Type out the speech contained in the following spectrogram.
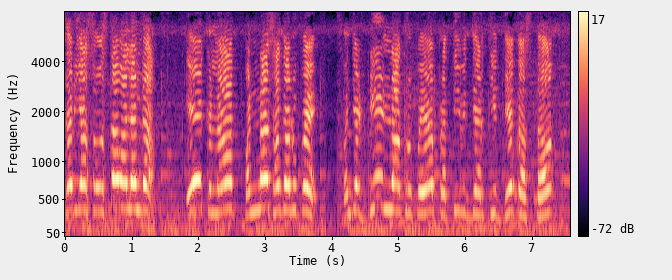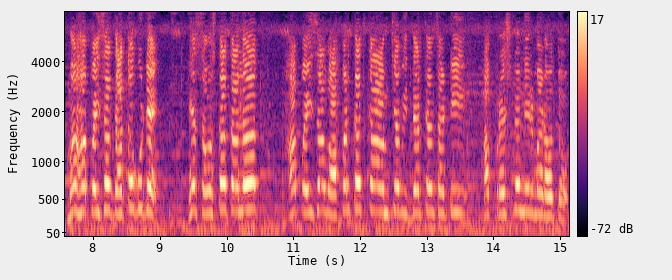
जर या संस्थावाल्यांना एक लाख पन्नास हजार रुपये म्हणजे दीड लाख रुपये प्रति विद्यार्थी देत असतं मग हा पैसा जातो कुठे? हे संस्था चालक हा पैसा वापरतात का आमच्या विद्यार्थ्यांसाठी? हा प्रश्न निर्माण होतो.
